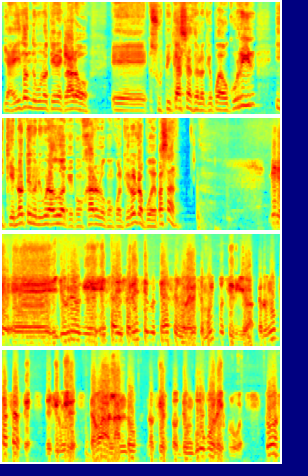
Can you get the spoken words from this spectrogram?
y ahí es donde uno tiene claro eh, suspicacias de lo que pueda ocurrir y que no tengo ninguna duda que con Harold o con cualquier otro puede pasar. Mire, eh, yo creo que esa diferencia que usted hace me parece muy positiva, pero nunca se hace. Decir, mire, estamos hablando, ¿no es cierto?, de un grupo de clubes. Todos,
